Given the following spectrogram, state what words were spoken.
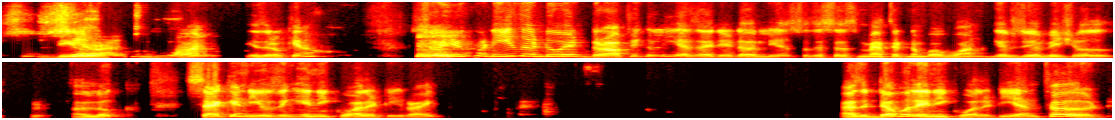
zero, zero to one. one. Is it okay now? Mm -hmm. So you could either do it graphically as I did earlier. So this is method number one, gives you a visual uh, look. Second, using inequality, right? As a double inequality. And third,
